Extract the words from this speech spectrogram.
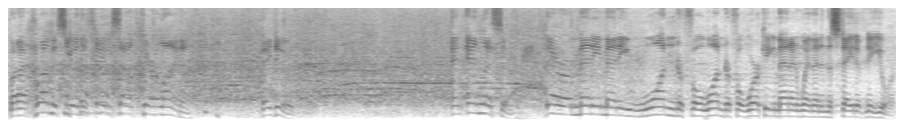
But I promise you, in the state of South Carolina, they do. And, and listen, there are many, many wonderful, wonderful working men and women in the state of New York.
